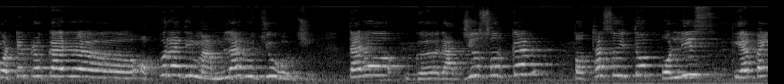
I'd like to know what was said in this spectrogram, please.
গোটে প্রকার অপরাধী মামলা রুজু হচ্ছে তার রাজ্য সরকার তথা সহিত পুলিশ ইয়াপাই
